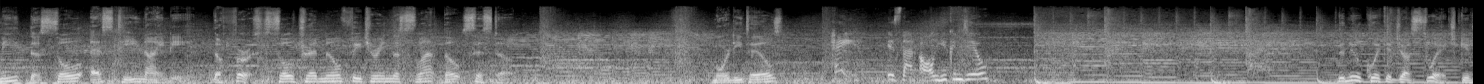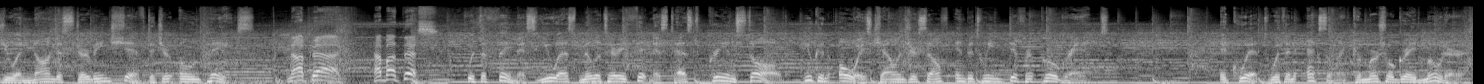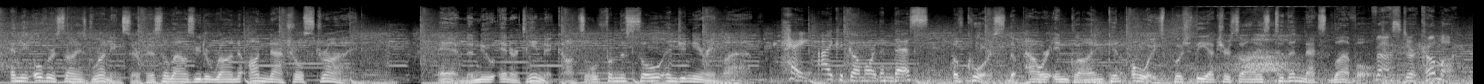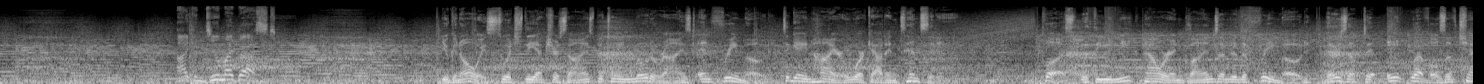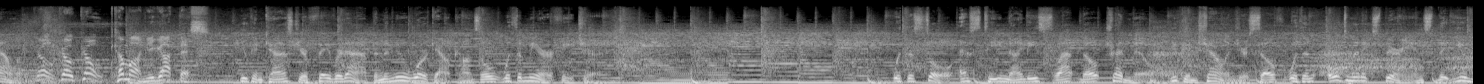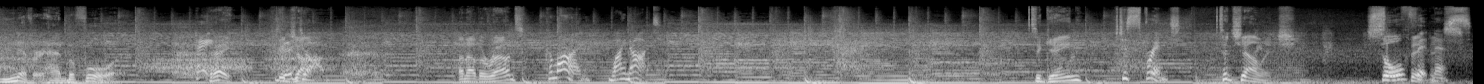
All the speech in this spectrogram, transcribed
Meet the Sole ST90, the first Sole treadmill featuring the slat belt system. More details? Hey, is that all you can do? The new Quick Adjust switch gives you a non-disturbing shift at your own pace. Not bad. How about this? With the famous US military fitness test pre-installed, you can always challenge yourself in between different programs. Equipped with an excellent commercial-grade motor and the oversized running surface allows you to run on natural stride. And the new entertainment console from the Sole Engineering Lab. Hey, I could go more than this. Of course, the power incline can always push the exercise to the next level. Faster, come on. I can do my best. You can always switch the exercise between motorized and free mode to gain higher workout intensity. Plus, with the unique power inclines under the free mode, there's up to 8 levels of challenge. Go, go, go! Come on, you got this! You can cast your favorite app in the new workout console with the mirror feature. With the Sole ST90 Slat Belt Treadmill, you can challenge yourself with an ultimate experience that you've never had before. Hey, Hey, good, job. Another round? Come on, why not? To gain, To sprint. to challenge. Sole Fitness.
